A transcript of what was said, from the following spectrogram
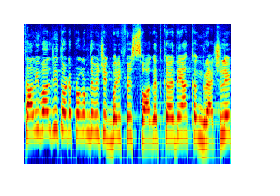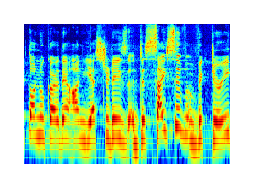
ਧਾਲੀਵਾਲ ਜੀ, ਤੁਹਾਡੇ ਪ੍ਰੋਗਰਾਮ ਦੇ ਵਿੱਚ ਇੱਕ ਵਾਰੀ ਫਿਰ ਸਵਾਗਤ ਕਰਦੇ ਹਾਂ। ਕੰਗ੍ਰੈਚੁਲੇਟ ਤੁਹਾਨੂੰ ਕਰਦੇ ਹਾਂ ਔਨ ਯੈਸਟਰਡੇਜ਼ ਡਿਸਾਈਸਿਵ ਵਿਕਟਰੀ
